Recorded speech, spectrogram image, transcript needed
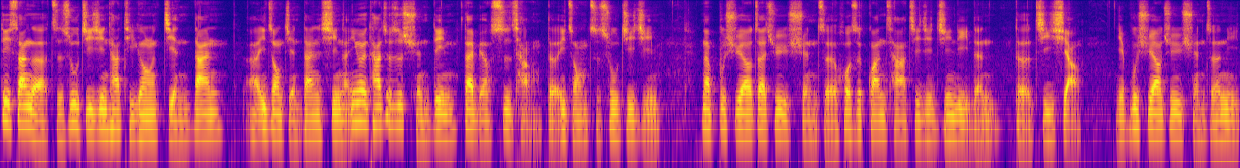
第三个，指数基金它提供了简单。呃，一种简单性呢，因为它就是选定代表市场的一种指数基金，那不需要再去选择或是观察基金经理人的绩效，也不需要去选择你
